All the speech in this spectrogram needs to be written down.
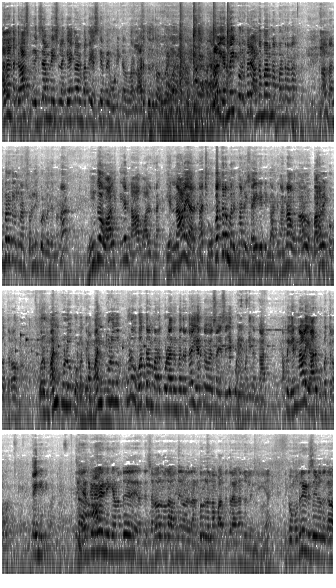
அதான் இந்த கிராஸ் எக்ஸாமினேஷன்ல கேட்கலான்னு பார்த்தா எஸ்கே ஓடிட்டார். வரல அடுத்ததுக்கு அவர் வருவார். அதனால் என்னை பொறுத்தவரை அந்த மாதிரி நான் பண்றேன்னா அதனால் நண்பர்களுக்கு நான் சொல்லிக் கொள்வது என்னன்னா உங்க வாழ்க்கையை நான் வாழ்றேன். என்னால யாருக்காச்சும் உபத்திரம் இருக்கா? நீங்க கை நீட்டி காட்டுங்க. அண்ணா உங்களால ஒரு பறவைக்கு உபத்திரம் ஒரு மண்புழுவுக்கு உபத்திரம். மண்புழுவுக்கு கூட உபத்திரம் வரக்கூடாது என்பதற்காக இயற்கை விவசாயம் செய்யக்கூடிய மனிதன் தான் அப்ப என்னால யாருக்கு உபத்திரம் வரும்? கை நீட்டி காட்டு ஏற்கனவே நீங்க வந்து எனக்கு செலவுகள்லாம் வந்து என்னோட நண்பர்கள் தான் பாத்துக்கிறாங்கன்னு சொல்லியிருந்தீங்க. இப்ப முதலீடு செய்வதற்கான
